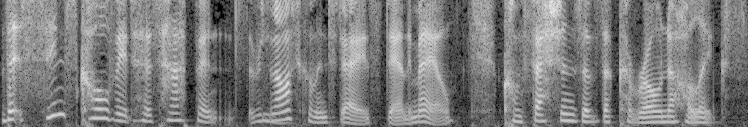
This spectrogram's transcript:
that since COVID has happened, there is an hmm. article in today's Daily Mail Confessions of the Coronaholics.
